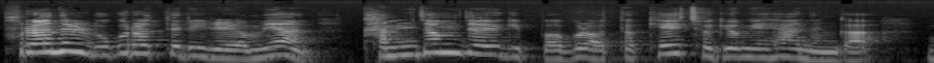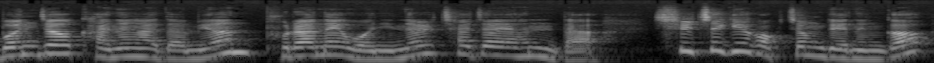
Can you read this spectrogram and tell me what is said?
불안을 누그러뜨리려면 감정자유기법을 어떻게 적용해야 하는가? 먼저 가능하다면 불안의 원인을 찾아야 한다. 실직이 걱정되는가?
